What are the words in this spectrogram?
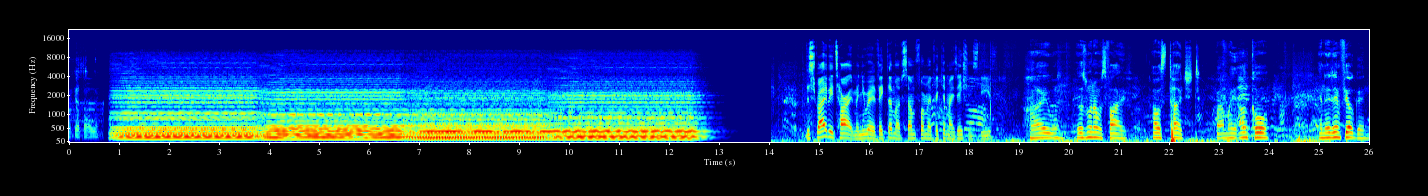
Okay, that's all Describe a time when you were a victim of some form of victimization, Steve. I, it was when I was five. I was touched by my uncle, and it didn't feel good.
